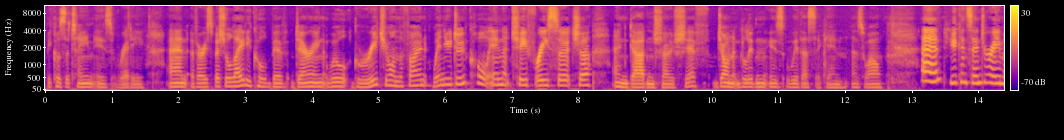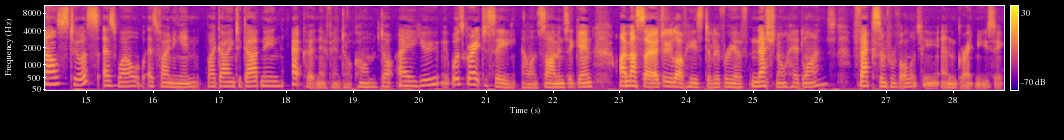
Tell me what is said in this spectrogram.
because the team is ready. And a very special lady called Bev Daring will greet you on the phone when you do call in. Chief Researcher and Garden Show Chef John Glidden is with us again as well. And you can send your emails to us as well as phoning in by going to gardening at curtinfm.com.au. It was great to see Alan Simons again. I must say, I do love his delivery of national headlines, facts and frivolity, and great music.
